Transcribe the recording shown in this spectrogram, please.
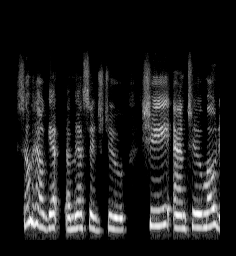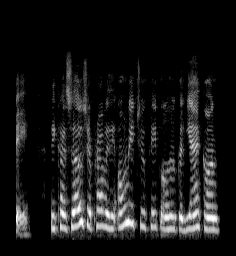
somehow get a message to Xi and to Modi? Because those are probably the only two people who could yank on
